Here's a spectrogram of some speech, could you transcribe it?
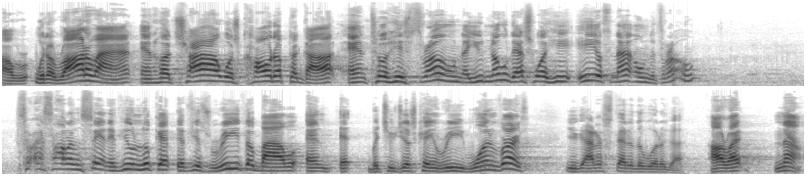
With a rod of iron, and her child was called up to God and to his throne. Now, you know that's where he is now on the throne. So that's all I'm saying. If you look at, if you just read the Bible, and eh, but you just can't read one verse, you got to study the Word of God. All right. Now,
